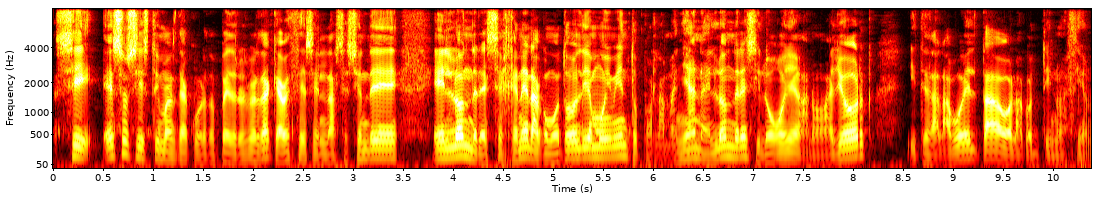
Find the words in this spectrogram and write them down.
Sí, eso sí estoy más de acuerdo, Pedro. Es verdad que a veces en la sesión de en Londres se genera como todo el día en movimiento por la mañana en Londres y luego llega a Nueva York y te da la vuelta o la continuación.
